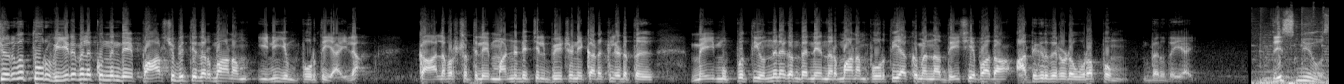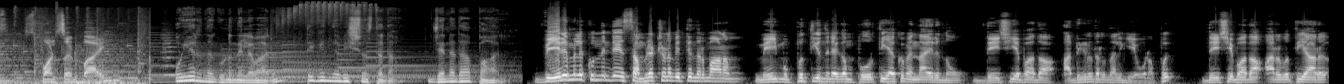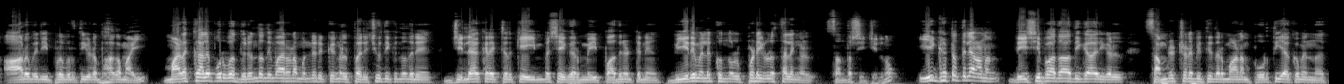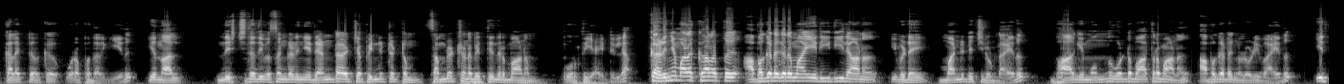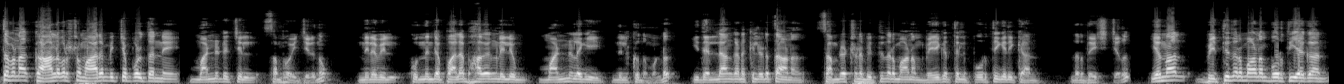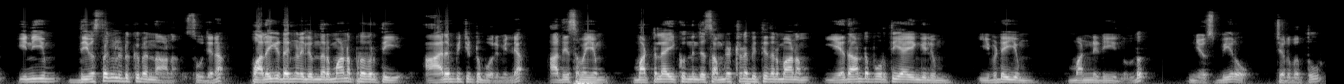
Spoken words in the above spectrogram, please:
ചെറുവത്തൂർ വീരമലക്കുന്നിന്റെ പാർശ്വഭിത്തി നിർമ്മാണം ഇനിയും പൂർത്തിയായില്ല. കാലവർഷത്തിലെ മണ്ണിടിച്ചിൽ ഭീഷണി കണക്കിലെടുത്ത് മെയ് മുപ്പത്തിയൊന്നിനകം തന്നെ നിർമ്മാണം പൂർത്തിയാക്കുമെന്ന ദേശീയപാത അധികൃതരുടെ ഉറപ്പും വെറുതെയായി. ദിസ് ന്യൂസ് സ്പോൺസർഡ് ബൈ ഉയർന്ന ഗുണനിലവാരം തികഞ്ഞ വിശ്വസ്തത ജനതാ പാൽ. വീരമലക്കുന്നിന്റെ സംരക്ഷണ ഭിത്തി നിർമ്മാണം മെയ് മുപ്പത്തിയൊന്നിനകം പൂർത്തിയാക്കുമെന്നായിരുന്നു ദേശീയപാത അധികൃതർ നൽകിയ ഉറപ്പ്. ദേശീയപാത അറുപത്തിയാറ് ആറുവരി പ്രവൃത്തിയുടെ ഭാഗമായി മഴക്കാലപൂർവ ദുരന്ത നിവാരണ മുന്നൊരുക്കങ്ങൾ പരിശോധിക്കുന്നതിന് ജില്ലാ കലക്ടർ കെ ഇമ്പശേഖർ മെയ് പതിനെട്ടിന് വീരമലക്കുന്ന് ഉൾപ്പെടെയുള്ള സ്ഥലങ്ങൾ സന്ദർശിച്ചിരുന്നു. ഈ ഘട്ടത്തിലാണ് ദേശീയപാത അധികാരികൾ സംരക്ഷണ ഭിത്തി നിർമ്മാണം പൂർത്തിയാക്കുമെന്ന് കലക്ടർക്ക് ഉറപ്പ് നൽകിയത്. എന്നാൽ നിശ്ചിത ദിവസം കഴിഞ്ഞ് രണ്ടാഴ്ച പിന്നിട്ടിട്ടും സംരക്ഷണ ഭിത്തി നിർമ്മാണം പൂർത്തിയായിട്ടില്ല. കഴിഞ്ഞ മഴക്കാലത്ത് അപകടകരമായ രീതിയിലാണ് ഇവിടെ മണ്ണിടിച്ചിലുണ്ടായത്. ഭാഗ്യം ഒന്നുകൊണ്ട് മാത്രമാണ് അപകടങ്ങൾ ഒഴിവായത്. ഇത്തവണ കാലവർഷം ആരംഭിച്ചപ്പോൾ തന്നെ മണ്ണിടിച്ചിൽ സംഭവിച്ചിരുന്നു. നിലവിൽ കുന്നിന്റെ പല ഭാഗങ്ങളിലും മണ്ണിളകി നിൽക്കുന്നുമുണ്ട്. ഇതെല്ലാം കണക്കിലെടുത്താണ് സംരക്ഷണ ഭിത്തി നിർമ്മാണം വേഗത്തിൽ പൂർത്തീകരിക്കാൻ നിർദ്ദേശിച്ചത്. എന്നാൽ ഭിത്തി നിർമ്മാണം പൂർത്തിയാകാൻ ഇനിയും ദിവസങ്ങളെടുക്കുമെന്നാണ് സൂചന. പലയിടങ്ങളിലും നിർമ്മാണ പ്രവൃത്തി ആരംഭിച്ചിട്ടു പോലുമില്ല. അതേസമയം മട്ടലായിക്കുന്നിന്റെ സംരക്ഷണ ഭിത്തി നിർമ്മാണം ഏതാണ്ട് പൂർത്തിയായെങ്കിലും ഇവിടെയും മണ്ണിടിയുന്നുണ്ട്. News bureau Cheruvathur.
